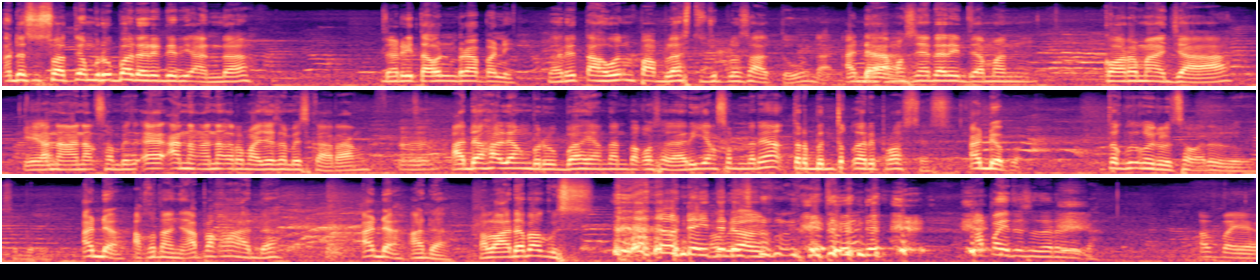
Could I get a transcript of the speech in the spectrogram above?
ada sesuatu yang berubah dari diri anda Dari tahun berapa nih? dari tahun 1471? Nah, Ada. nah, maksudnya dari zaman kau remaja, Iya. anak-anak sampai eh anak-anak remaja sampai sekarang, Heeh. ada hal yang berubah yang tanpa kau sadari yang sebenarnya terbentuk dari proses. Ada, Pak. Tunggu tunggu dulu, sabar dulu sebelum. Ada. Aku tanya, apakah ada? Ada. Ada. Kalau ada bagus. Udah itu Oh, doang. itu udah. Apa itu saudara Dika? Apa ya?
